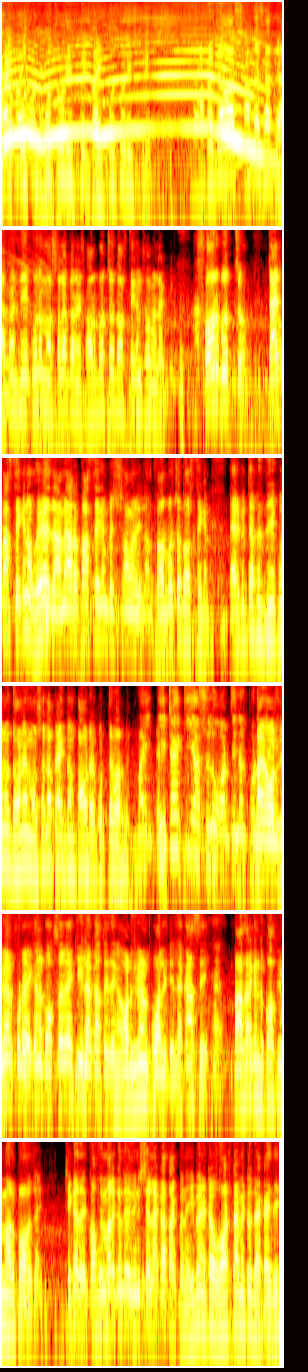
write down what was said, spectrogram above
ভাই প্রচুর স্পিড ভাই প্রচুর স্পিড আপনি দেওয়ার সাথে সাথে আপনার যে কোনো মশলা করেন সর্বোচ্চ দশ সেকেন্ড সময় লাগবে। সর্বোচ্চ চার পাঁচ সেকেন্ড হয়ে যায় আমি আরও পাঁচ সেকেন্ড বেশি সময় নিলাম সর্বোচ্চ দশ সেকেন্ড। এর ভিতরে আপনি যে কোনো ধরনের মশলা আপনি একদম পাউডার করতে পারবেন। ভাই এটা কি আসলে অরিজিনাল ভাই অরিজিনাল প্রোডাক্ট এখানে বক্সের কি লেখা আছে দেখেন অরিজিনাল কোয়ালিটি লেখা আছে। হ্যাঁ। বাজারে কিন্তু কফি মাল পাওয়া যায় ঠিক আছে? কফি মালে কিন্তু এই জিনিসটা লেখা থাকবে না। ইভেন এটা ওয়াটটা আমি একটু দেখাই দিই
